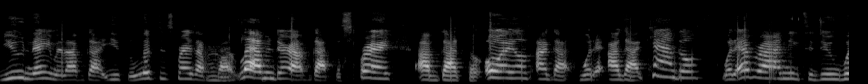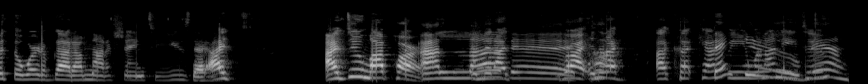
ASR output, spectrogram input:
you name it i've got eucalyptus sprays i've mm. got lavender i've got the spray i've got the oils i got what i got candles whatever i need to do with the word of god i'm not ashamed to use that i i do my part I love then I- it. right and then i i cut caffeine you, when i need to man.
